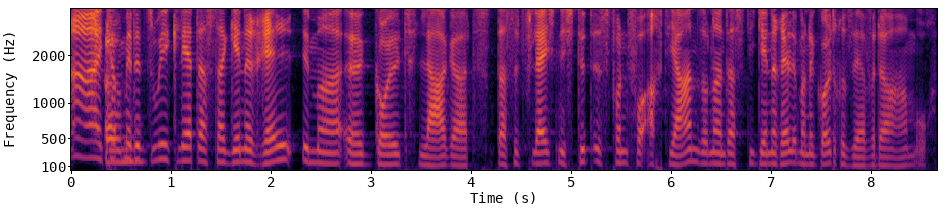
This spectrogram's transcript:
Ah, ich habe ähm, mir das so erklärt, dass da generell immer äh, Gold lagert. Dass es vielleicht nicht das ist von vor acht Jahren, sondern dass die generell immer eine Goldreserve da haben auch.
